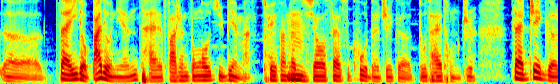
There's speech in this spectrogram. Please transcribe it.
呃，在一九八九年才发生东欧剧变嘛，推翻了嗯齐奥塞斯库的这个独裁统治。在这个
